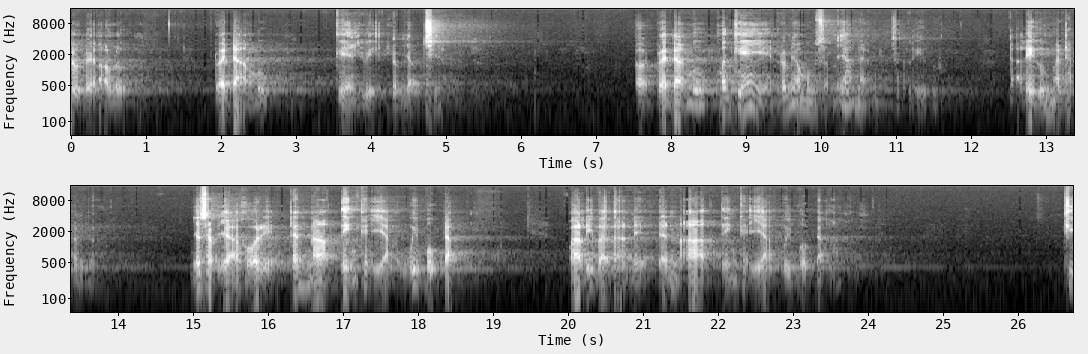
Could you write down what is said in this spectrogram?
လို့ရအောင်လို့တွေ့တာမှု ကင်း၍လွတ်မြောက်ခြင်းအော်တွေ့တာမှုမကင်းရင်လွတ်မြောက်မှုဆိုမရနိုင်ဘူးစာလေးကိုဒါလေးကိုမှတ်ထားပြီးတော့မြတ်စွာဘုရားဟောတဲ့တဏှသင်္ခယဝိပုဒ္ဓပါဠိဘာသာနဲ့တဏှသင်္ခယဝိပုဒ္ဓဒီ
